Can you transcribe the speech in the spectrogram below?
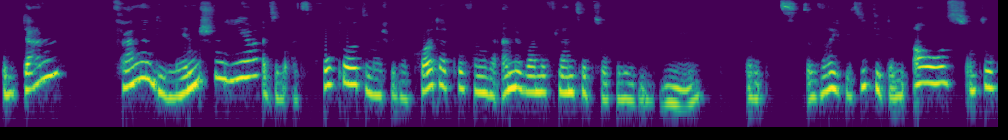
und dann fangen die Menschen hier, also als Gruppe, zum Beispiel der Kräutertour, fangen wir an, über eine Pflanze zu reden. Mhm. Dann, dann sage ich, wie sieht die denn aus und so.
